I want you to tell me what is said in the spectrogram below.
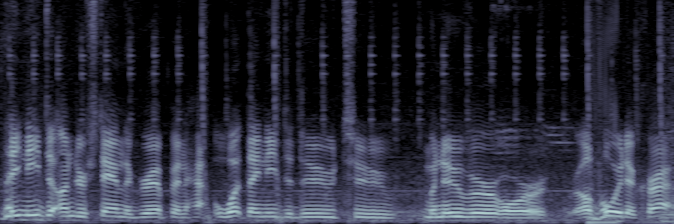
they need to understand the grip and what they need to do to maneuver or avoid a crash.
